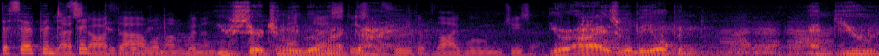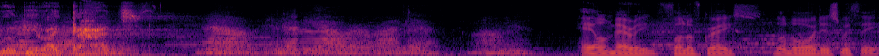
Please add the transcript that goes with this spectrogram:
The serpent Blessed said art to the thou woman, among women, You certainly and will blessed not is the die. fruit of thy womb, Jesus. Your eyes will be opened, and you will be like gods. Now and at the hour of our death. Amen. Hail Mary, full of grace, the Lord is with thee.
